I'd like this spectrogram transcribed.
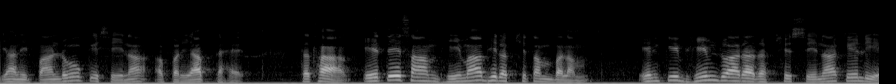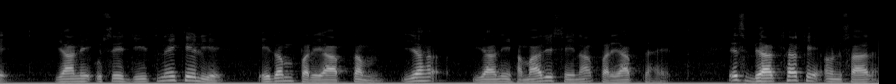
यानी पांडवों की सेना, अपर्याप्त है। तथा एतेषा भीमाभिरक्षितम बलम। इनकी भीम द्वारा रक्षित सेना के लिए, यानी उसे जीतने के लिए इदम पर्याप्तम। यह, यानी हमारी सेना पर्याप्त है। इस व्याख्या के अनुसार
